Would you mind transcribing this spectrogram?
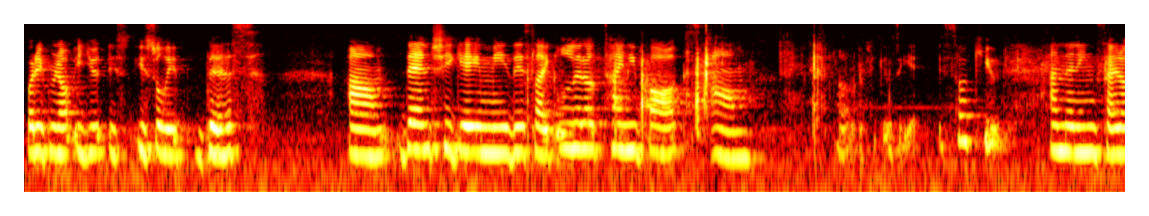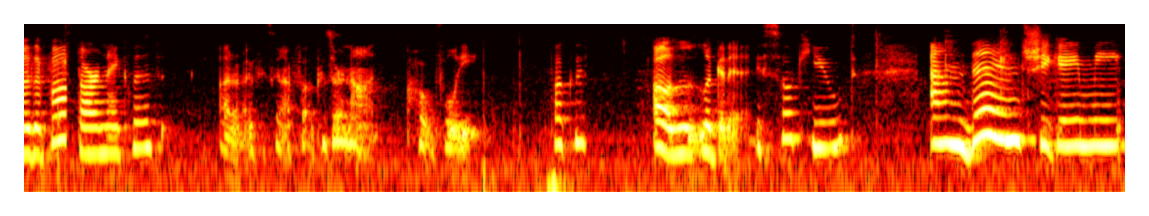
But if not, it's usually this. Um, then she gave me this like little tiny box. Um, I don't know if you can see it. It's so cute. And then inside of the box, star necklace I don't know if it's gonna focus or not. Hopefully focus. Oh, look at it. It's so cute. And then she gave me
